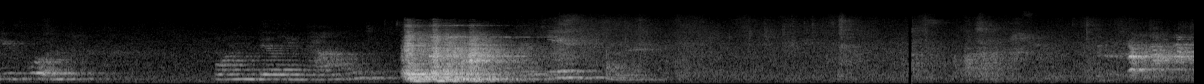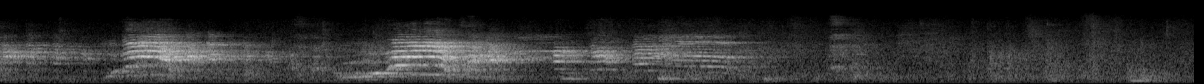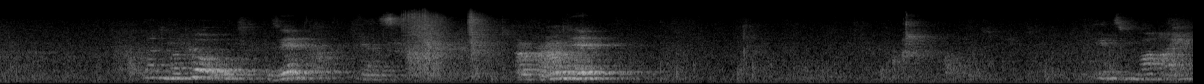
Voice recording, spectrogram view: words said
You've won one billion pounds. mind.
